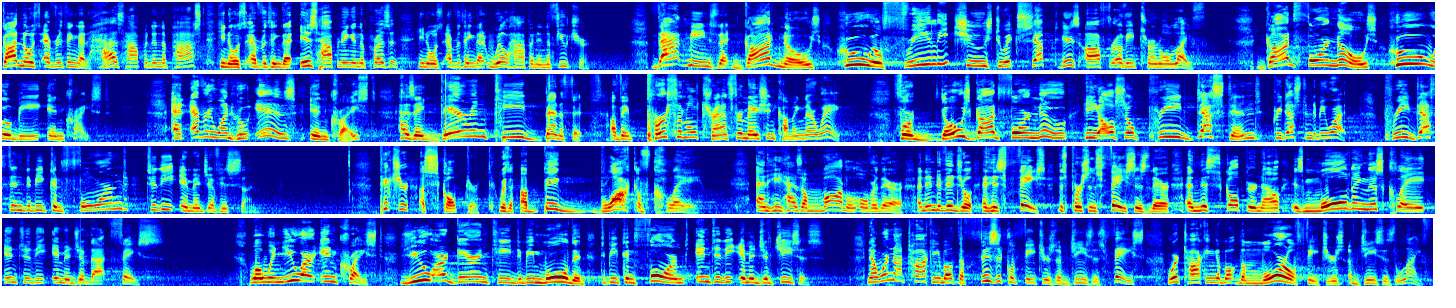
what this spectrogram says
God knows everything that has happened in the past. He knows everything that is happening in the present. He knows everything that will happen in the future. That means that God knows who will freely choose to accept his offer of eternal life. God foreknows who will be in Christ. And everyone who is in Christ has a guaranteed benefit of a personal transformation coming their way. For those God foreknew, he also predestined, predestined to be what? Predestined to be conformed to the image of his son. Picture a sculptor with a big block of clay and he has a model over there, an individual, and his face, this person's face is there, and this sculptor now is molding this clay into the image of that face. Well, when you are in Christ, you are guaranteed to be molded, to be conformed into the image of Jesus. Now, we're not talking about the physical features of Jesus' face, we're talking about the moral features of Jesus' life.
